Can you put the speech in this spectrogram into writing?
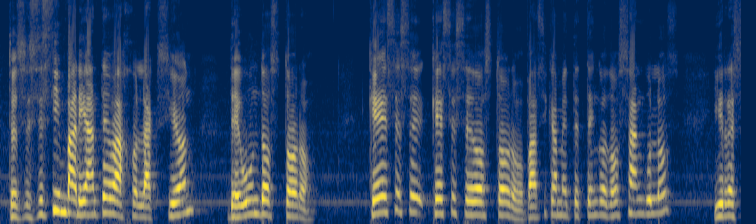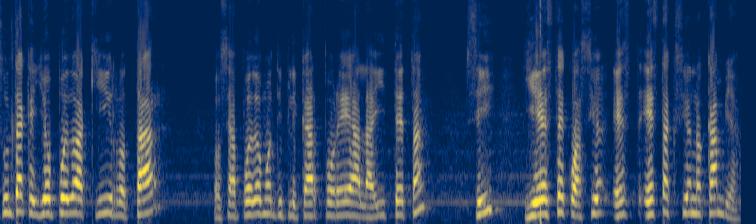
Entonces es invariante bajo la acción de un 2 toro. ¿Qué es, ese, ¿Qué es ese 2 toro? Básicamente tengo dos ángulos y resulta que yo puedo aquí rotar, o sea, puedo multiplicar por e a la i teta, ¿sí? Y esta ecuación, esta acción no cambia,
